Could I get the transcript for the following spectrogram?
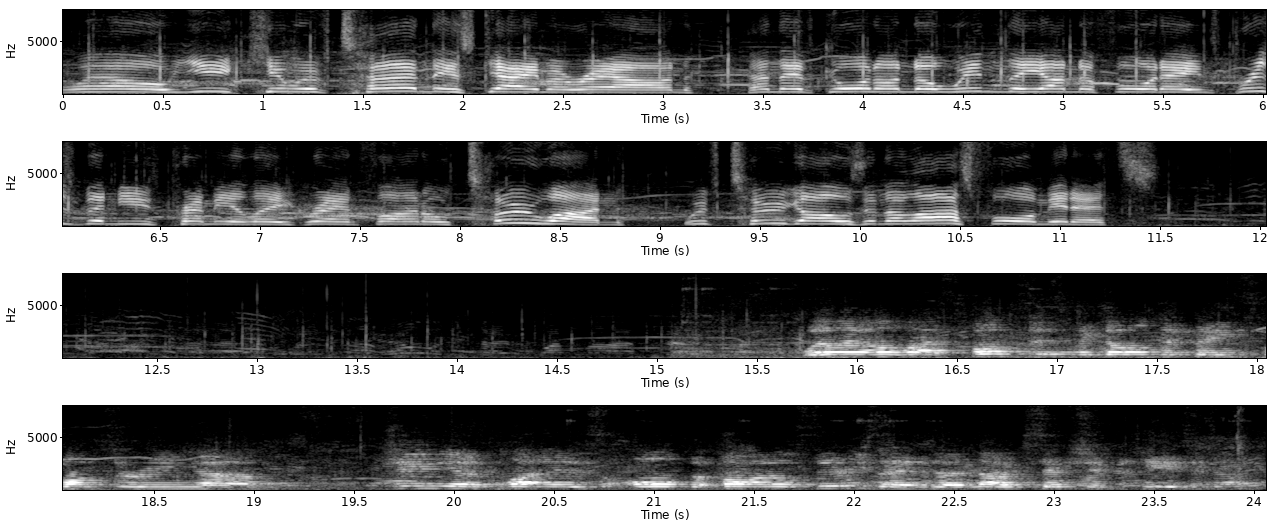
Well, UQ have turned this game around and they've gone on to win the under 14s Brisbane Youth Premier League Grand Final 2 1 with two goals in the last four minutes. Well, our uh, sponsors, McDonald's, have been sponsoring um, junior players of the final series and uh, no exception here today.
